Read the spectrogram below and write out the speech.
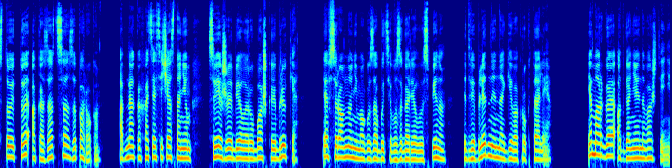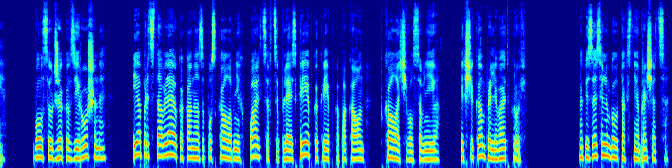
стоит той оказаться за порогом. Однако, хотя сейчас на нем свежая белая рубашка и брюки, я все равно не могу забыть его загорелую спину и две бледные ноги вокруг талии. Я моргаю, отгоняя наваждение. Волосы у Джека взъерошены, и я представляю, как она запускала в них пальцы, вцепляясь крепко-крепко, пока он вколачивался в нее. Их щекам приливает кровь. Обязательно было так с ней обращаться.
